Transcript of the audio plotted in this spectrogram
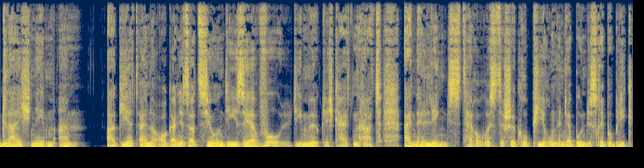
Gleich nebenan agiert eine Organisation, die sehr wohl die Möglichkeiten hat, eine linksterroristische Gruppierung in der Bundesrepublik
